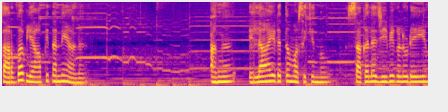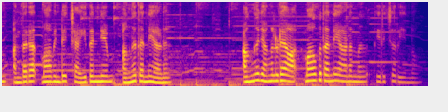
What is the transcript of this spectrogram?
സർവവ്യാപി തന്നെയാണ്. അങ്ങ് എല്ലായിടത്തും വസിക്കുന്നു. സകല ജീവികളുടെയും അന്തരാത്മാവിന്റെ ചൈതന്യം അങ്ങ് തന്നെയാണ്. അങ്ങ് ഞങ്ങളുടെ ആത്മാവ് തന്നെയാണെന്ന് തിരിച്ചറിയുന്നു.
